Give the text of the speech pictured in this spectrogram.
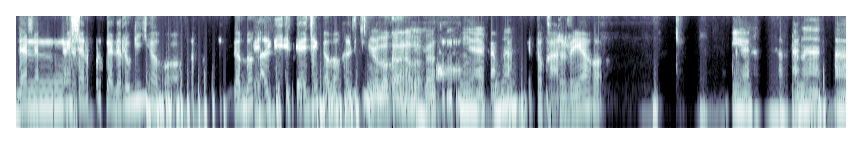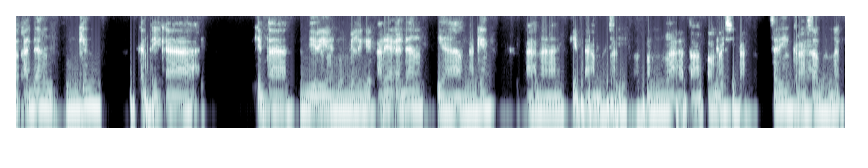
dan nge-share pun gak ada ruginya kok. Gak bakal di diajak gak bakal di Gak bakal gak bakal. Iya, karena itu karya kok. Iya, karena uh, kadang mungkin ketika kita sendiri memiliki karya kadang ya mungkin karena kita masih pemula atau apa masih sering kerasa banget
